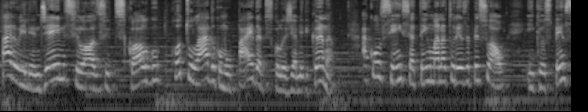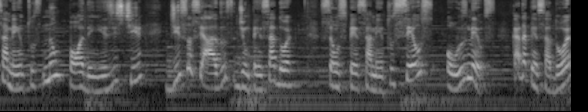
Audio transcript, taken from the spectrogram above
Para William James, filósofo e psicólogo, rotulado como o pai da psicologia americana, a consciência tem uma natureza pessoal, em que os pensamentos não podem existir dissociados de um pensador. São os pensamentos seus ou os meus. Cada pensador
